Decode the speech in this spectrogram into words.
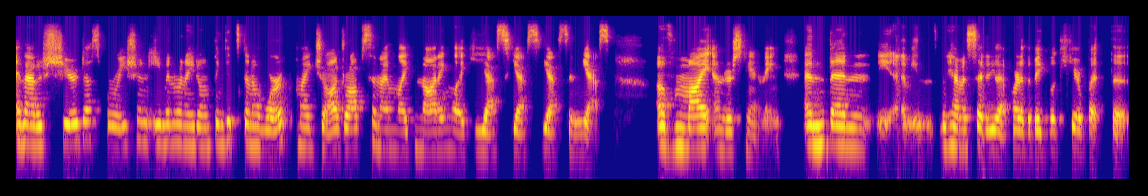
and out of sheer desperation, even when I don't think it's going to work, my jaw drops and I'm like nodding, like, yes, yes, yes, and yes of my understanding. And then, I mean, we haven't studied that part of the big book here, but the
